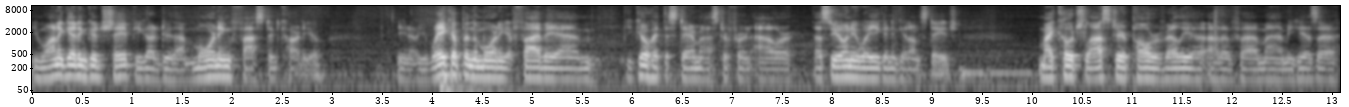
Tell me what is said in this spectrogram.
you want to get in good shape, you got to do that morning fasted cardio. You know, you wake up in the morning at 5 a.m., you go hit the Stairmaster for an hour. That's the only way you're going to get on stage. My coach last year, Paul Revelia out of uh, Miami, he has a,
